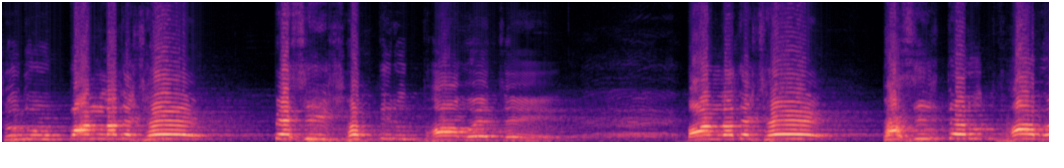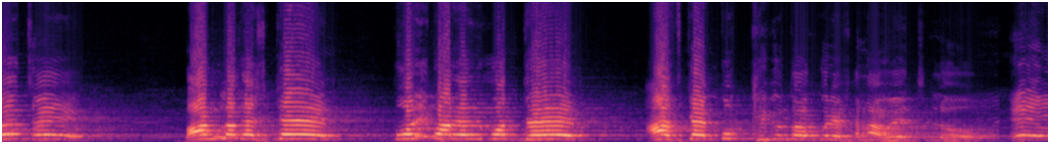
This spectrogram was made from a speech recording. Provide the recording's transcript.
শুধু বাংলাদেশে বেশি শক্তির উদ্ভব হয়েছে। বাংলাদেশে ফ্যাসিস্টের উদ্ভব হয়েছে। বাংলাদেশকে পরিবারের মধ্যে আজকে কুক্ষিগত করে ফেলা হয়েছিল। এই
